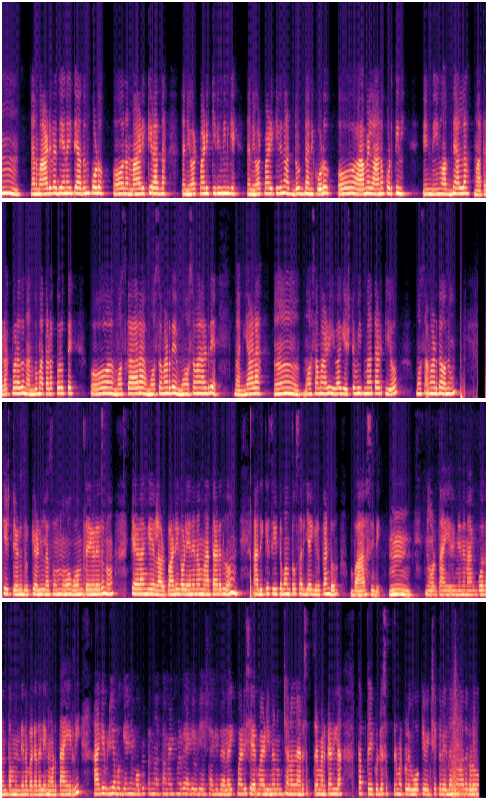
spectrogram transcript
ನಾನು ಮಾಡಿರೋದು ಏನೈತೆ ಅದನ್ನ ಕೊಡು. ಓ, ನಾನು ಮಾಡಿಕ್ಕಿರೋದನ್ನ ನಾನು ಯೋಟ್ ಮಾಡಿಕ್ಕಿದ್ದೀನಿ ನಿನಗೆ. ನಾನು ಯೋಟ್ ಮಾಡಿಕ್ಕಿದ್ದೀನಿ ಅದು ದುಡ್ಡು ನನಗೆ ಕೊಡು. ಓ, ಆಮೇಲೆ ನಾನು ಕೊಡ್ತೀನಿ. ಇನ್ನು ನೀನು ಒಬ್ಬನೇ ಅಲ್ಲ ಮಾತಾಡಕ್ಕೆ ಬರೋದು ನನಗೂ ಮಾತಾಡಕ್ಕೆ ಬರುತ್ತೆ. ಓ ಮೋಸ್ಕಾರ ಮೋಸ ಮಾಡಿದೆ ಮೋಸ ಮಾಡಿದೆ. ಮನ್ಯಾಳ ಹ್ಞೂ ಮೋಸ ಮಾಡಿ ಇವಾಗ ಎಷ್ಟು ಇದು ಮಾತಾಡ್ತೀಯೋ, ಮೋಸ ಮಾಡ್ದವನು. ಎಷ್ಟು ಹೇಳಿದ್ರು ಕೇಳಲಿಲ್ಲ ಸುಮ್ಮನೆ ಹೋಗು ಅಂತ ಹೇಳಿದ್ರು ಕೇಳಂಗೆ ಇಲ್ಲ. ಅಳ್ಪಾಡಿಗಳು ಏನೇನೋ ಮಾತಾಡಿದ್ಲು, ಅದಕ್ಕೆ ಸೀಟು ಬಂತು, ಸರಿಯಾಗಿ ಹಿಡ್ಕೊಂಡು ಬಾರಿಸಿದೆ. ಹ್ಞೂ ನೋಡ್ತಾ ಇರಿ ಆಗ್ಬೋದಂತ ಮುಂದಿನ ಭಾಗದಲ್ಲಿ ನೋಡ್ತಾ ಇರ್ರಿ. ಹಾಗೆ ವಿಡಿಯೋ ಬಗ್ಗೆ ನಿಮ್ಮ ಅಭಿಪ್ರಾಯ ಕಮೆಂಟ್ ಮಾಡಿರಿ. ಹಾಗೆ ವಿಡಿಯೋ ಎಷ್ಟಾಗಿದೆ ಲೈಕ್ ಮಾಡಿ ಶೇರ್ ಮಾಡಿ. ನಮ್ಮ ಚಾನಲ್ ಯಾರು ಸಬ್ಸ್ಕ್ರೈಬ್ ಮಾಡ್ಕೊಂಡಿಲ್ಲ, ತಪ್ಪದೆ ಕೂಡಲೇ ಸಬ್ಸ್ಕ್ರೈಬ್ ಮಾಡ್ಕೊಳ್ಳಿ. ಓಕೆ ವೀಕ್ಷಕರೇ, ಧನ್ಯವಾದಗಳು.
